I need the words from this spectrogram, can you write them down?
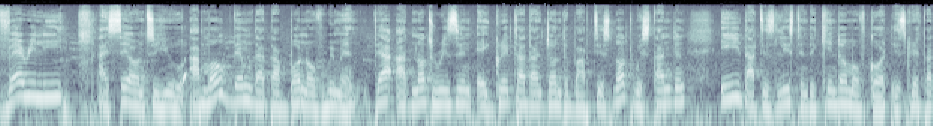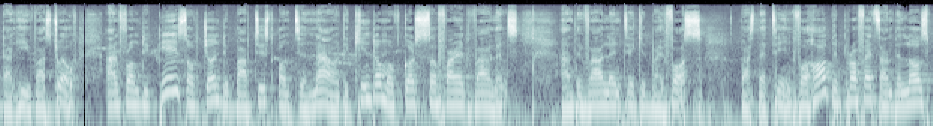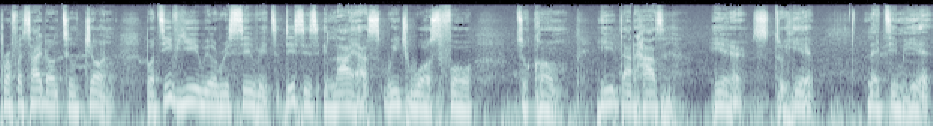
Verily I say unto you, among them that are born of women, there had not risen a greater than John the Baptist, notwithstanding, he that is least in the kingdom of God is greater than he. Verse 12. And from the days of John the Baptist until now, the kingdom of God suffered violence, and the violent take it by force. Verse 13. For all the prophets and the laws prophesied until John. But if ye will receive it, this is Elias, which was for to come. He that has ears to hear, let him hear.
